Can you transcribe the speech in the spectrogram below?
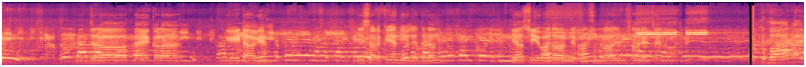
ਇੱਧਰ ਬੈਕ ਵਾਲਾ ਗੇਟ ਆ ਗਿਆ। ਇਹ ਸੜਕ ਜਾਂਦੀ ਹੈ ਲੱਦੜਾਂ ਨੂੰ। ਤੇ ਆ ਸੇਵਾਦਾਰ ਤੇ ਪੁਲਿਸ ਮੁਲਾਜ਼ਮ ਸਾਰੇ ਤਾਇਨਾਤ ਨੇ। ਇੱਕ ਬਾਹਰ ਵਾਲੀ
